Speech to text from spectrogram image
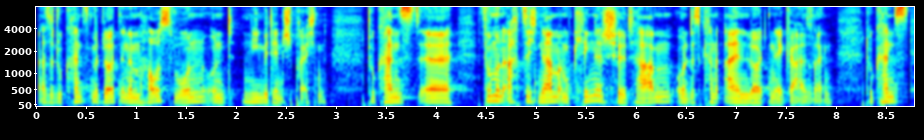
Also du kannst mit Leuten in einem Haus wohnen und nie mit denen sprechen. Du kannst äh, 85 Namen am Klingelschild haben und es kann allen Leuten egal sein. Du kannst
